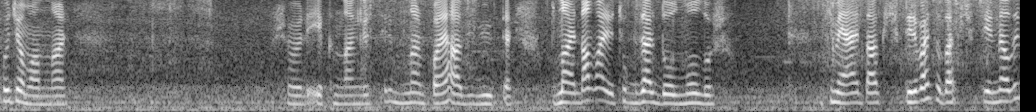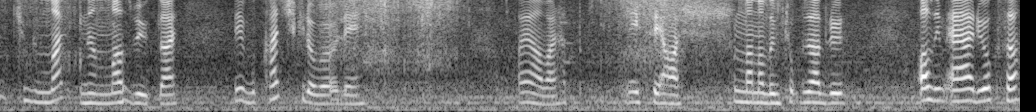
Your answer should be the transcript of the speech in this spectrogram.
kocamanlar. Şöyle yakından göstereyim. Bunlar bayağı bir büyükler. Bunlardan var ya çok güzel dolma olur. Kim eğer daha küçükleri varsa daha küçüklerini alayım. Çünkü bunlar inanılmaz büyükler. Ve bu kaç kilo böyle? Bayağı var. Hatta neyse ya şundan alayım. Çok güzel duruyor. Alayım eğer yoksa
